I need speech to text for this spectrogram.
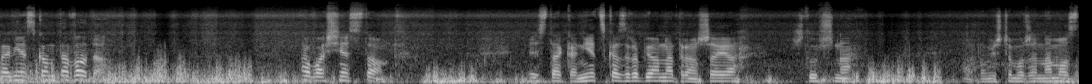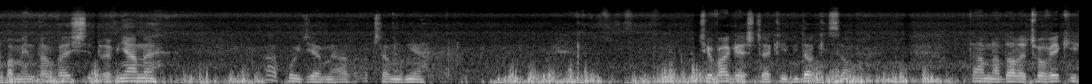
pewnie skąd ta woda? A właśnie stąd. Jest taka niecka zrobiona, transzeja sztuczna. A tam jeszcze może na most pamiętam wejść drewniany. A pójdziemy, a, a czemu nie? Zwróćcie uwagę jeszcze jakie widoki są. Tam na dole człowieki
